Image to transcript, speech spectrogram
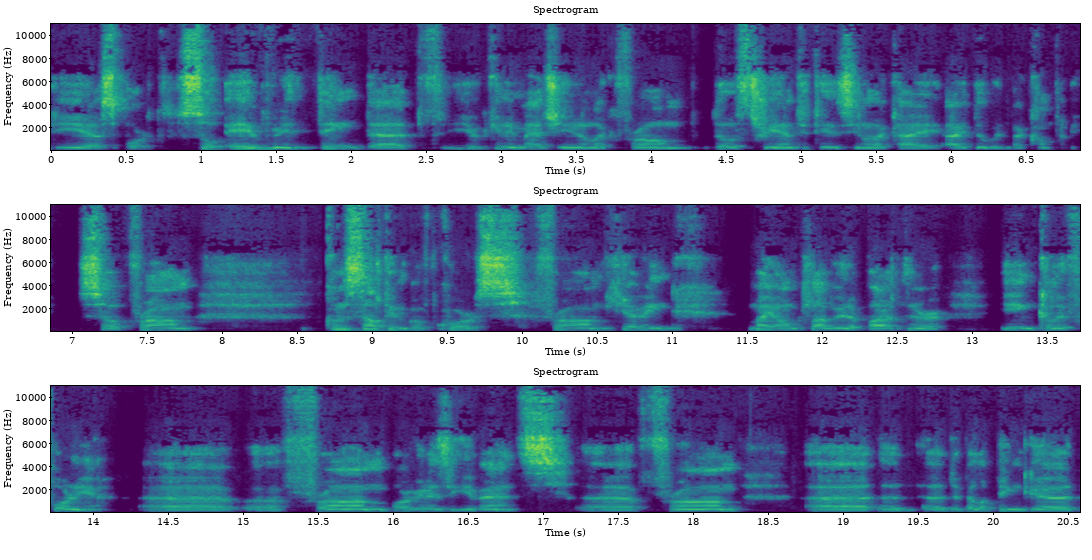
the uh, sport. So everything that you can imagine, you know, like from those three entities, you know, like I, I do with my company. So from consulting, of course, from having my own club with a partner in California, uh, uh, from organizing events, uh, from uh, uh, developing the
